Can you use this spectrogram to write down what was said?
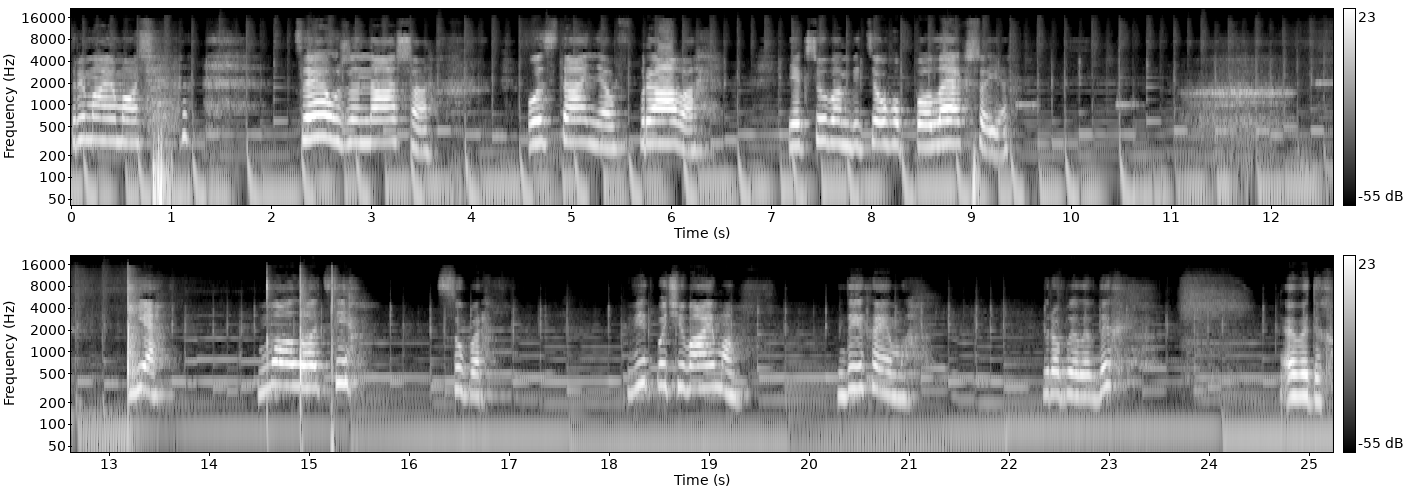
Тримаємось. Це вже наша остання вправа. Якщо вам від цього полегшає. Є. Молодці. Супер. Відпочиваємо. Дихаємо. Зробили вдих. Видих.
